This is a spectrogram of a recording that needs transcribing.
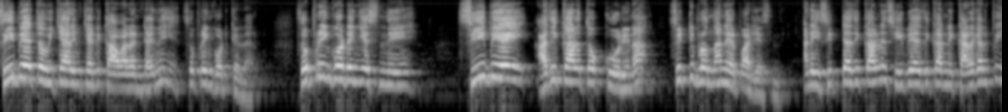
సిబిఐతో విచారించండి కావాలంటే అని సుప్రీంకోర్టుకి వెళ్ళారు. సుప్రీంకోర్టు ఏం చేసింది? సిబిఐ అధికారులతో కూడిన సిట్టి బృందాన్ని ఏర్పాటు చేసింది. అంటే ఈ సిట్టి అధికారిని సిబిఐ అధికారిని కలగలిపి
